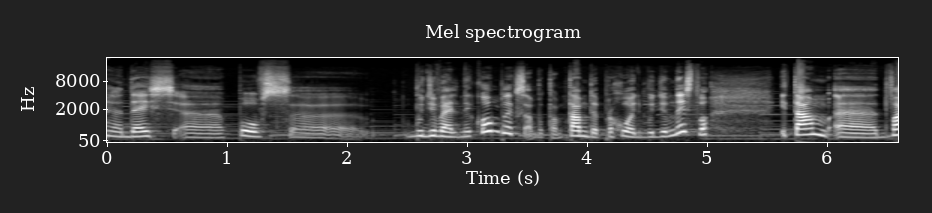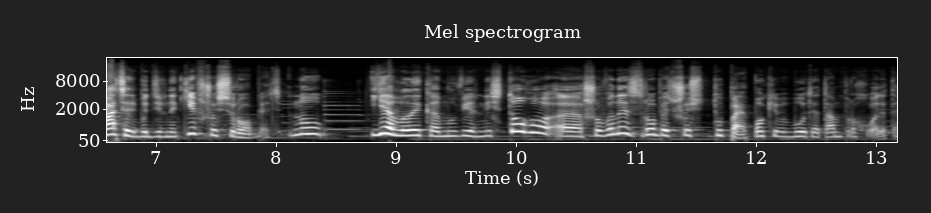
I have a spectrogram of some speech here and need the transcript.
е, десь е, повз. е, Будівельний комплекс, або там, там, де проходить будівництво, і там е, 20 будівників щось роблять. Ну, є велика ймовірність того, е, що вони зроблять щось тупе, поки ви будете там проходити.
